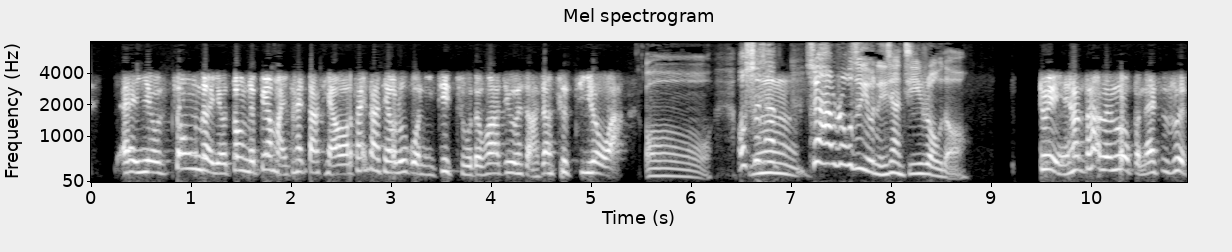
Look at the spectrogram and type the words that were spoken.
哎，有中的有中的，不要买太大条哦，太大条如果你去煮的话，就会好像吃鸡肉啊。哦哦，所以它、嗯所以它肉质有点像鸡肉的哦。对，它它的肉本来就是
